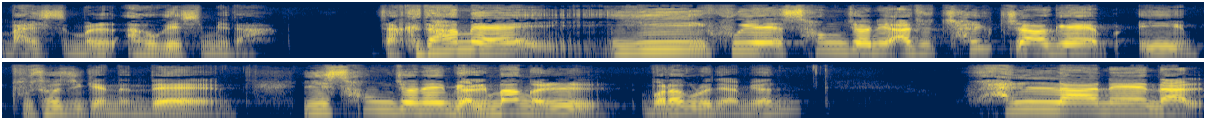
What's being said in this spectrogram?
말씀을 하고 계십니다. 자, 그 다음에 이후에 성전이 아주 철저하게 부서지겠는데 이 성전의 멸망을 뭐라 그러냐면 환란의 날,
